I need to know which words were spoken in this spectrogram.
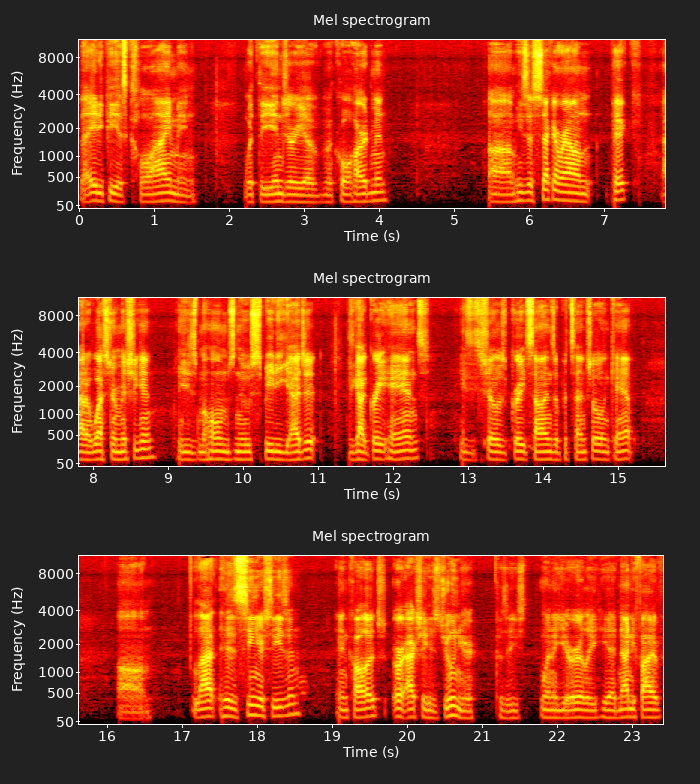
The ADP is climbing with the injury of Mecole Hardman. Um, he's a second round pick out of Western Michigan. He's Mahomes' new speedy gadget. He's got great hands. He shows great signs of potential in camp. Um, his senior season in college, or actually his junior, because he went a year early. He had 95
